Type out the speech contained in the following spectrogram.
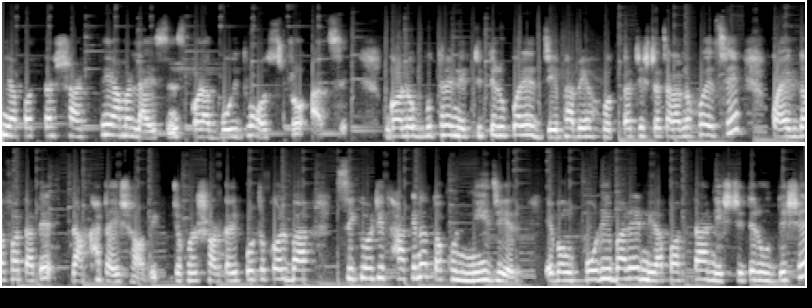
নিরাপত্তার স্বার্থে আমার লাইসেন্স করা বৈধ অস্ত্র আছে। গণ অভ্যুত্থানের নেতৃত্বের উপরে যেভাবে হত্যা চেষ্টা চালানো হয়েছে, কয়েক দফা তাতে রাখাটাই স্বাভাবিক। যখন সরকারি প্রোটোকল বা সিকিউরিটি থাকে না, তখন নিজের এবং পরিবারের নিরাপত্তা নিশ্চিতের উদ্দেশ্যে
